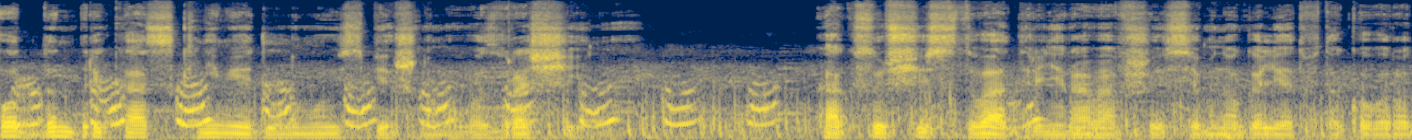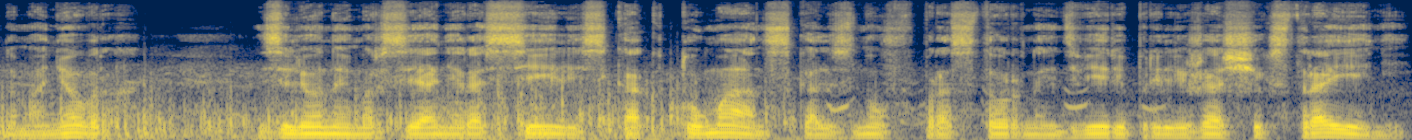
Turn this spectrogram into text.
отдан приказ к немедленному и спешному возвращению. Как существа, тренировавшиеся много лет в такого рода маневрах, зеленые марсиане рассеялись, как туман, скользнув в просторные двери прилежащих строений,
